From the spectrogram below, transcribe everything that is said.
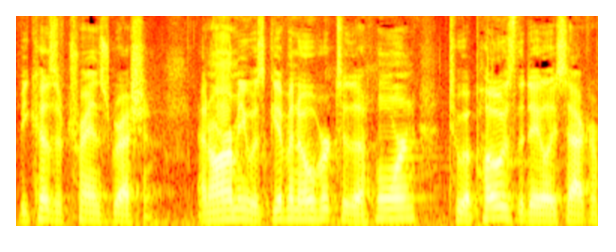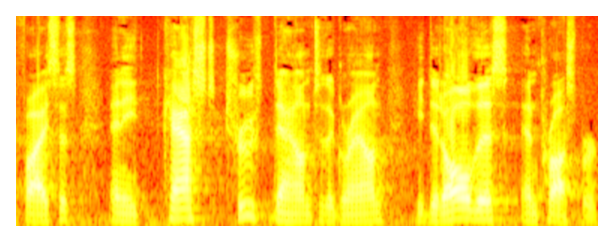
because of transgression. An army was given over to the horn to oppose the daily sacrifices, and he cast truth down to the ground. He did all this and prospered.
